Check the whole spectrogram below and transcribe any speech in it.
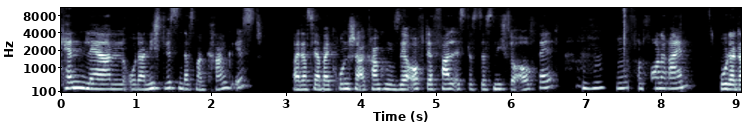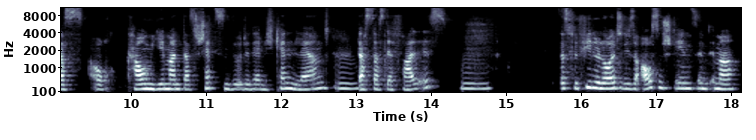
kennenlernen oder nicht wissen, dass man krank ist, weil das ja bei chronischer Erkrankung sehr oft der Fall ist, dass das nicht so auffällt mhm. Hm, von vornherein oder dass auch kaum jemand das schätzen würde, der mich kennenlernt, mhm. dass das der Fall ist. Mhm. Das für viele Leute, die so außenstehend sind, immer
